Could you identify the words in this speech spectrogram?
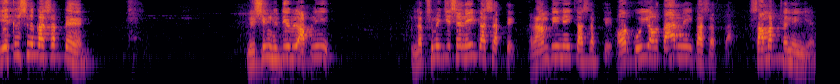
ये कृष्ण कर सकते हैं। नृसिंह देव अपनी लक्ष्मी जी से नहीं कर सकते। राम भी नहीं कह सकते, और कोई अवतार नहीं कह सकता, सामर्थ्य नहीं है।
